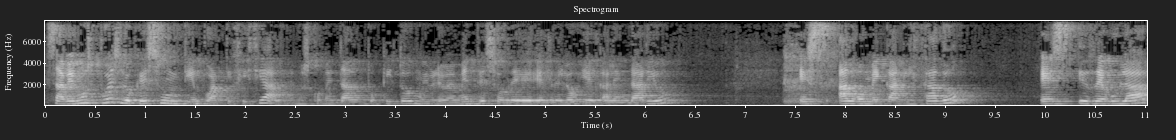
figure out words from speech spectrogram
Sabemos pues lo que es un tiempo artificial. Hemos comentado un poquito muy brevemente sobre el reloj y el calendario. Es algo mecanizado, es irregular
